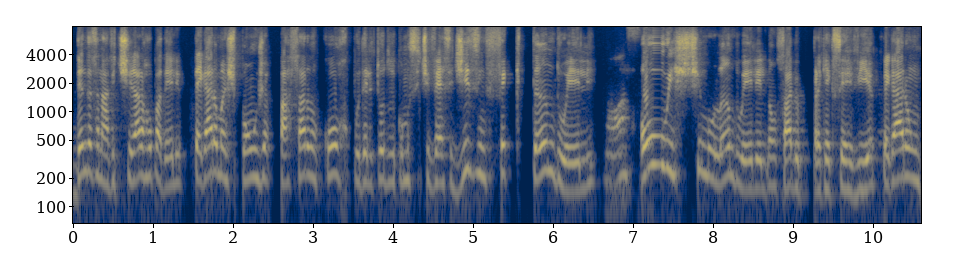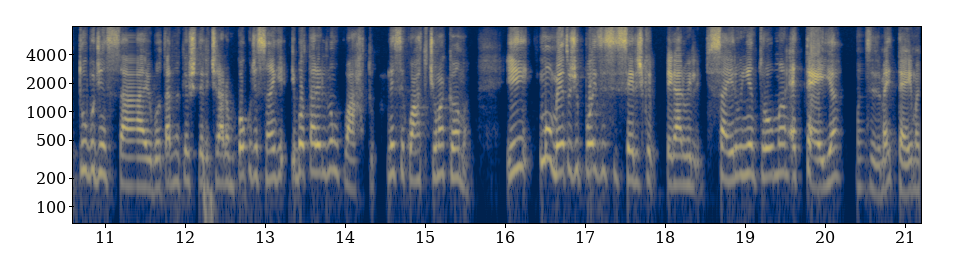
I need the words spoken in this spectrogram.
Dentro dessa nave, tiraram a roupa dele, pegaram uma esponja, passaram no corpo dele todo como se tivesse desinfectando ele Nossa. ou estimulando ele. Ele não sabe para que, que servia. Pegaram um tubo de ensaio, botaram no queixo dele, tiraram um pouco de sangue e botaram ele num quarto. Nesse quarto tinha uma cama. E momentos depois, esses seres que pegaram ele saíram e entrou uma eteia, vamos dizer, uma eteia, uma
